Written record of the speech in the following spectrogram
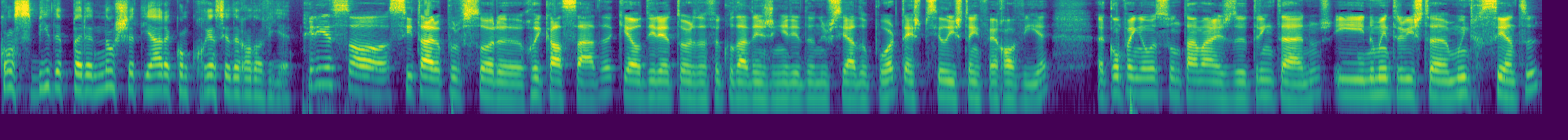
concebida para não chatear a concorrência da rodovia. Queria só citar o professor eh, Rui Calçada, que é o diretor da Faculdade de Engenharia da Universidade do Porto, é especialista em ferrovia, acompanha o assunto há mais de 30 anos e numa entrevista muito recente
